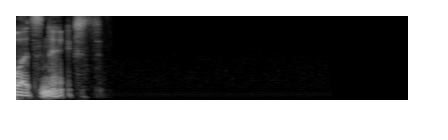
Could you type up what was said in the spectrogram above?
what's next.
